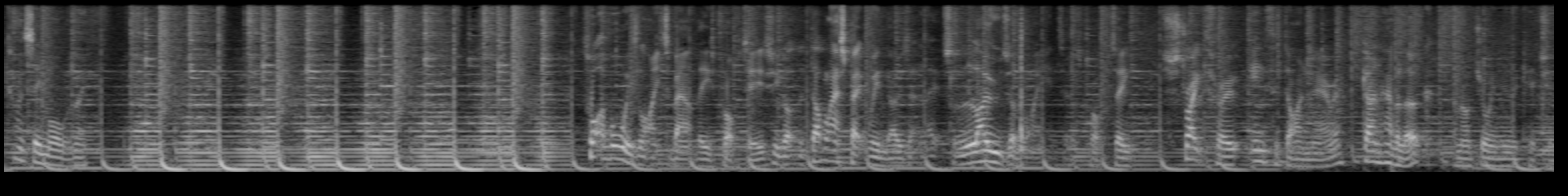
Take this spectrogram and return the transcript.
Come and see more with me. So what I've always liked about these properties, you've got the double aspect windows that lets loads of light into this property, straight through into the dining area. Go and have a look and I'll join you in the kitchen.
